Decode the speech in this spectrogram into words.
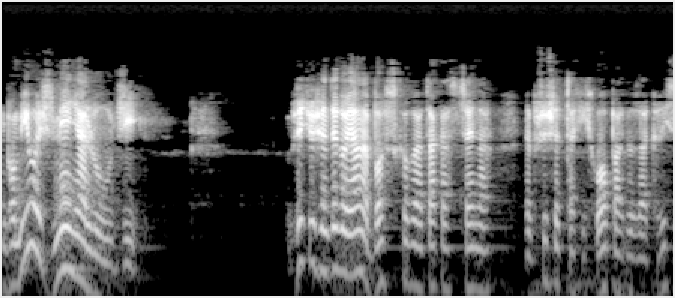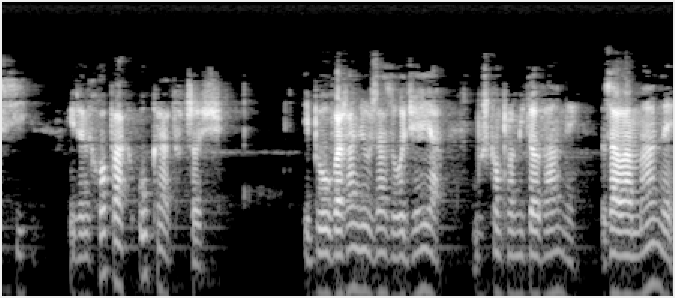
Bo miłość zmienia ludzi. W życiu świętego Jana Bosko była taka scena, że przyszedł taki chłopak do zakrystii i ten chłopak ukradł coś i był uważany już za złodzieja, był skompromitowany, załamany.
